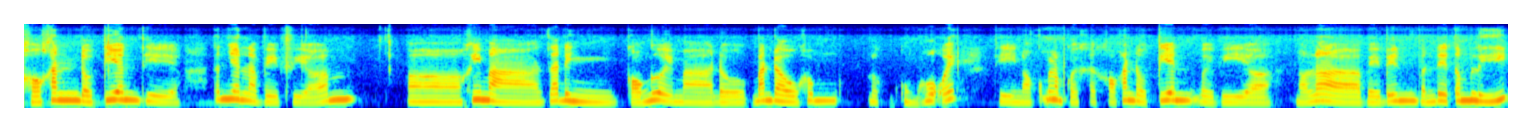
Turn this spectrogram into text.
khó khăn đầu tiên thì tất nhiên là về phía ờ, khi mà gia đình có người mà đầu ban đầu không được ủng hộ ấy thì nó cũng là một cái khó khăn đầu tiên bởi vì ờ, nó là về bên vấn đề tâm lý.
